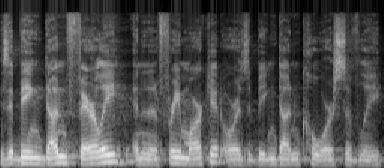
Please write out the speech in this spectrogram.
Is it being done fairly and in a free market, or is it being done coercively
